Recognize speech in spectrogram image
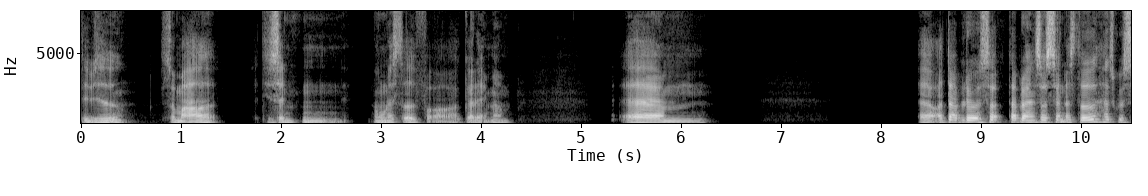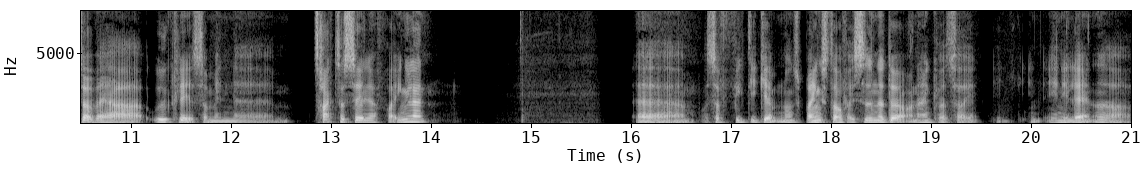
det hvide så meget, at de sendte den, nogen afsted for at gøre det af med ham. Øh, Øh, og der blev, så, der blev han så sendt afsted. Han skulle så være udklædt som en øh, traktorsælger fra England. Øh, og så fik de igennem nogle sprængstoffer i siden af døren, og han kørte sig ind, ind i landet. Og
